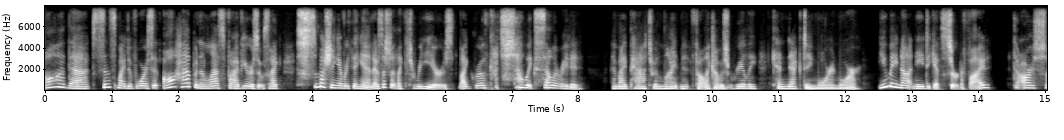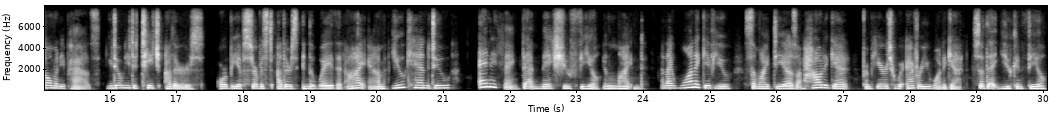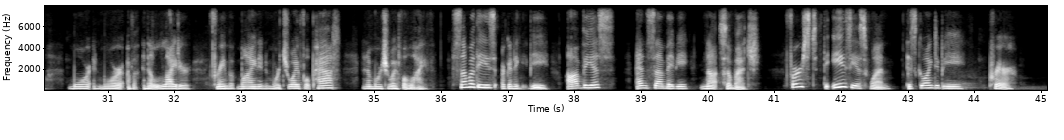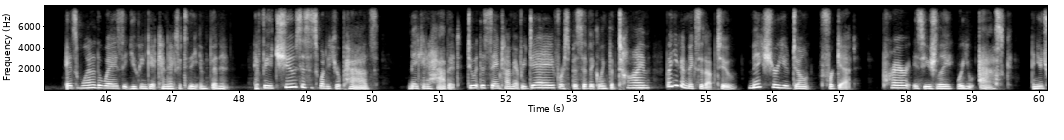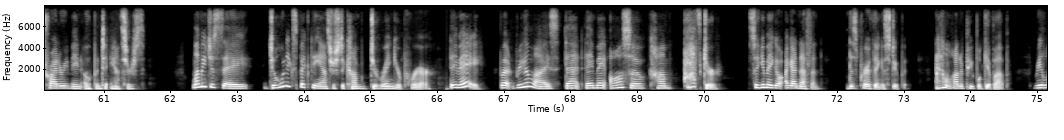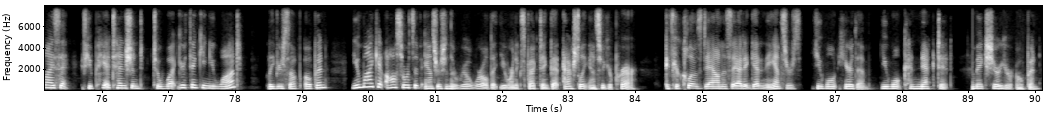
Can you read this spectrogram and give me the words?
All of that since my divorce, it all happened in the last five years. It was like smushing everything in. It was actually like three years. My growth got so accelerated and my path to enlightenment felt like I was really connecting more and more. You may not need to get certified. There are so many paths. You don't need to teach others or be of service to others in the way that I am. You can do anything that makes you feel enlightened. And I want to give you some ideas on how to get from here to wherever you want to get so that you can feel more and more of a, in a lighter frame of mind and a more joyful path and a more joyful life. Some of these are going to be obvious and some maybe not so much. First, the easiest one is going to be prayer. It's one of the ways that you can get connected to the infinite. If you choose this as one of your paths, make it a habit. Do it the same time every day for a specific length of time, but you can mix it up too. Make sure you don't forget. Prayer is usually where you ask and you try to remain open to answers. Let me just say, don't expect the answers to come during your prayer. They may, but realize that they may also come after. So you may go, I got nothing. This prayer thing is stupid. And a lot of people give up. Realize that if you pay attention to what you're thinking you want, leave yourself open, you might get all sorts of answers in the real world that you weren't expecting that actually answer your prayer. If you're closed down and say, I didn't get any answers, you won't hear them. You won't connect it. Make sure you're open.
